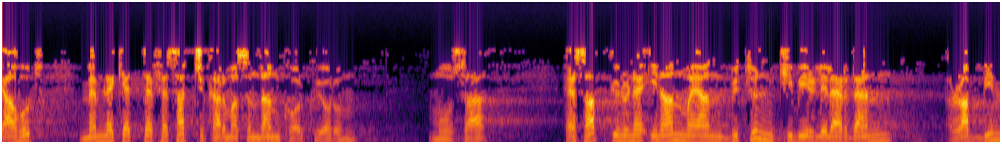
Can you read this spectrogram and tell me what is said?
yahut memlekette fesat çıkarmasından korkuyorum. Musa, hesap gününe inanmayan bütün kibirlilerden Rabbim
